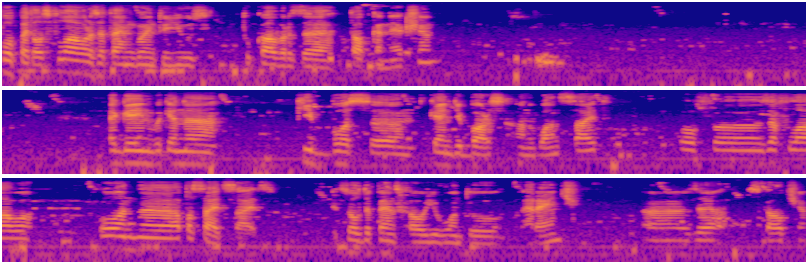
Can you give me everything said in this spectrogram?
four petals flower that I'm going to use to cover the top connection. Again, we can uh, keep both um, candy bars on one side of uh, the flower or on the opposite sides. It all depends how you want to arrange uh, the sculpture.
